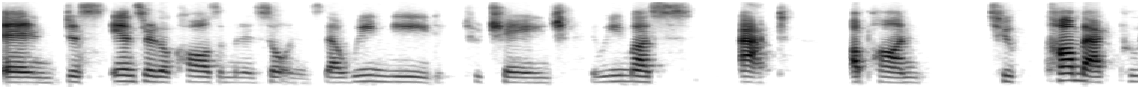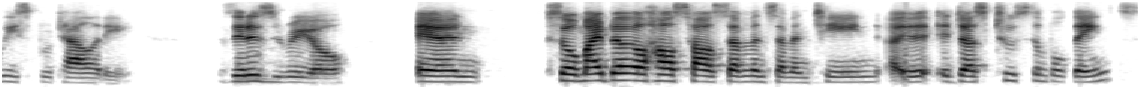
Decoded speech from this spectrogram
and just answer the calls of Minnesotans that we need to change, we must act upon to combat police brutality because it is real. And so my bill, House File 717, it, it does two simple things.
